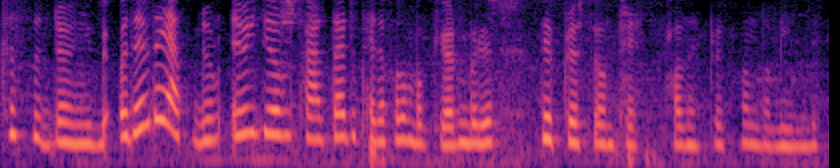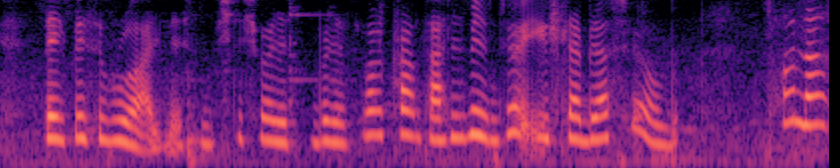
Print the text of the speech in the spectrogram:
kısır döngü gibi. Ödev de yapmıyorum. Eve gidiyorum saatlerce telefona bakıyorum. Böyle depresyon testi falan. Depresyon da bildi. Depresif ruh halindesiniz. İşte şöylesin böylesin. Sonra kan tahlili verince işler biraz şey oldu. Sonra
